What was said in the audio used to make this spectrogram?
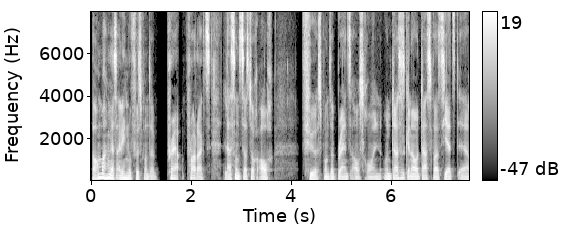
warum machen wir das eigentlich nur für Sponsor Products? Lass uns das doch auch für Sponsor Brands ausrollen. Und das ist genau das, was jetzt äh,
